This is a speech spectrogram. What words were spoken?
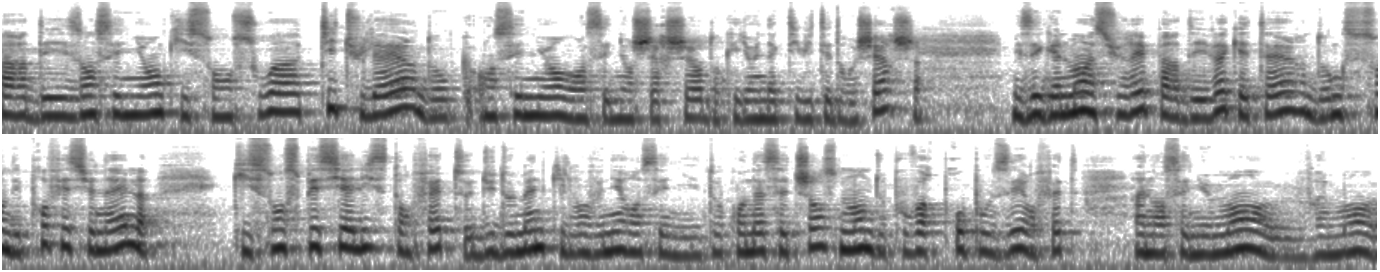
par des enseignants qui sont soit titulaires, donc enseignants ou enseignants-chercheurs, donc ayant une activité de recherche, mais également assurés par des vacataires, donc ce sont des professionnels qui sont spécialistes en fait du domaine qu'ils vont venir enseigner. Donc on a cette chance non de pouvoir proposer en fait un enseignement euh, vraiment euh,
